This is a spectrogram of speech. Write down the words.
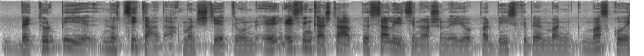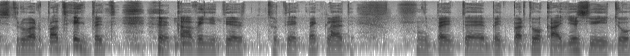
bet tur bija, nu, citādāk man šķiet, un e, es vienkārši tā salīdzināšana, jo par bīskapiem man maz ko es tur varu pateikt, bet kā viņi tie, tur tiek meklēti, bet, e, bet par to, kā jezuītu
